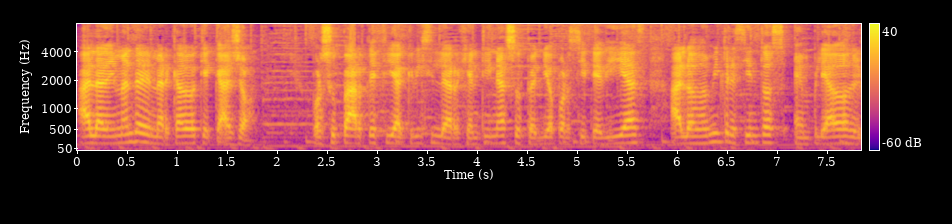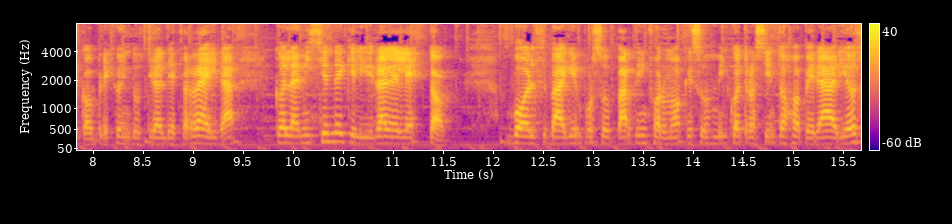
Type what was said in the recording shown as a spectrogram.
a la demanda del mercado que cayó. Por su parte, FIA Crisis de Argentina suspendió por siete días a los 2.300 empleados del complejo industrial de Ferreira con la misión de equilibrar el stock. Volkswagen, por su parte, informó que sus 1.400 operarios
